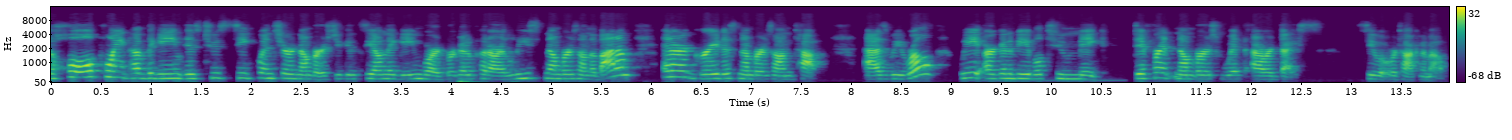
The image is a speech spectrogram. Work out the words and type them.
The whole point of the game is to sequence your numbers. You can see on the game board, we're going to put our least numbers on the bottom and our greatest numbers on top. As we roll, we are going to be able to make different numbers with our dice. See what we're talking about.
